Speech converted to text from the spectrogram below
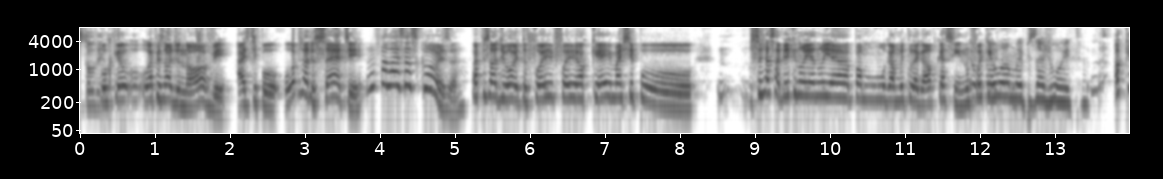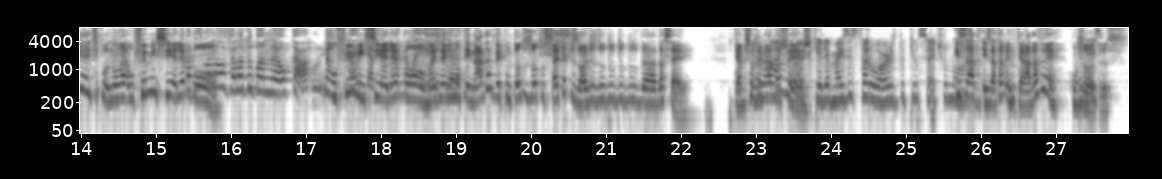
Estou dentro. Porque o, o episódio 9, aí, tipo, o episódio 7, não vou falar essas coisas. O episódio 8 foi, foi ok, mas tipo. Você já sabia que não ia, não ia pra um lugar muito legal, porque assim, não Eu, foi que. eu amo o episódio 8. Ok, tipo, não é, o filme em si ele é Parece bom. uma novela do Manuel Carlos. Não, o filme né, em que si toda ele é bom, mas ele ilha. não tem nada a ver com todos os outros sete episódios do, do, do- do- da, da série. Tem Eu absolutamente não nada acho, a ver. eu acho que ele é mais Star Wars do que o 7 ou 9. Exato, exatamente, não tem nada a ver com os Ele é- outros.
